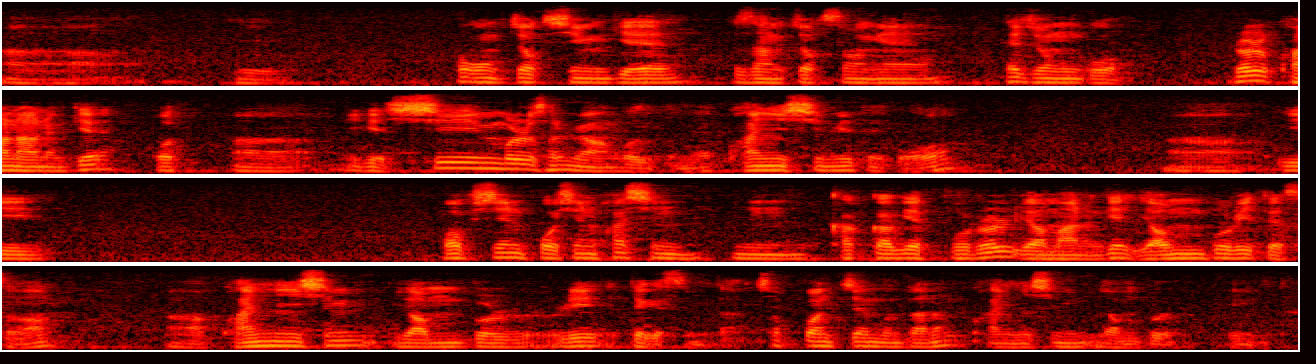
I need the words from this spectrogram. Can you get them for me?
아, 호공적 심계, 해상적 성해, 해중구를 관하는 게 어, 이게 심을 설명한 때문에 관심이 되고 어, 이 업신, 보신, 화신 음, 각각의 불을 염하는 게 염불이 돼서 어, 관심 염불이 되겠습니다. 첫 번째 문단은 관심 염불입니다.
